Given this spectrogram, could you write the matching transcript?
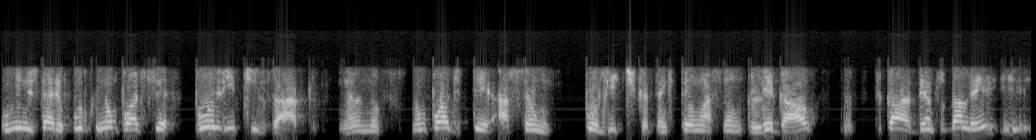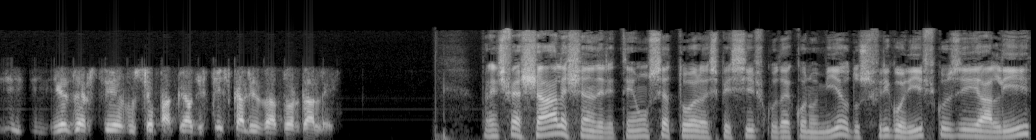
o Ministério Público não pode ser politizado, né? não, não pode ter ação política, tem que ter uma ação legal, né? ficar dentro da lei e, e, e exercer o seu papel de fiscalizador da lei. Para a gente fechar, Alexandre, tem um setor específico da economia, o dos frigoríficos, e ali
